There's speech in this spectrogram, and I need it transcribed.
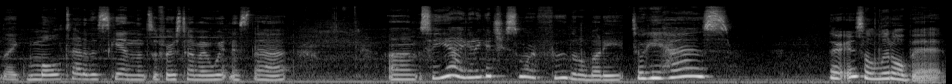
like molt out of the skin. That's the first time I witnessed that. Um, so yeah, I gotta get you some more food, little buddy. So he has, there is a little bit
